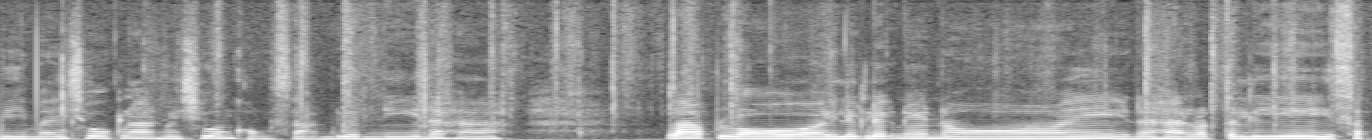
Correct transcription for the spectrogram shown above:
มีไหมโชคลาภในช่วงของสามเดือนนี้นะคะลาบลอยเล็กๆน้อยๆนะคะลอตเตอรี่สัก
